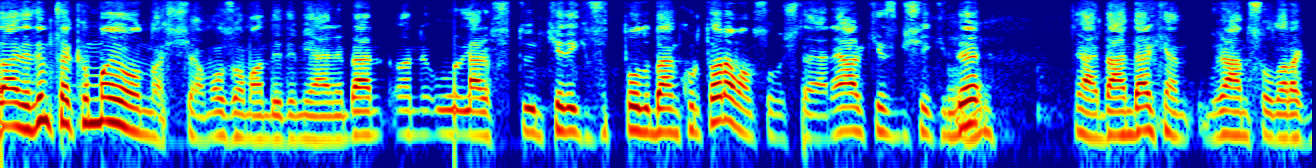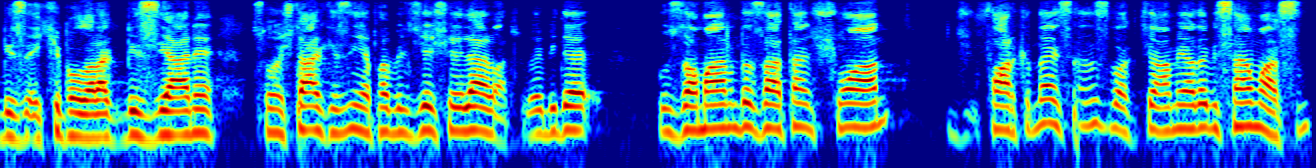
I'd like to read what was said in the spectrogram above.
Ben dedim takımıma yoğunlaşacağım o zaman dedim yani. Ben hani yani ülkedeki futbolu ben kurtaramam sonuçta yani. Herkes bir şekilde Hı hı. yani ben derken Rams olarak biz ekip olarak biz yani sonuçta herkesin yapabileceği şeyler var. Ve bir de bu zamanında zaten şu an farkındaysanız bak camiada bir sen varsın.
